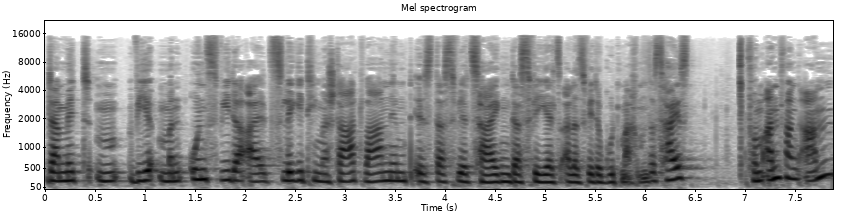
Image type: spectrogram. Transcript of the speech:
damit wir, man uns wieder als legitimer Staat wahrnimmt, ist, dass wir zeigen, dass wir jetzt alles wieder gut machen. Das heißt, vom Anfang an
